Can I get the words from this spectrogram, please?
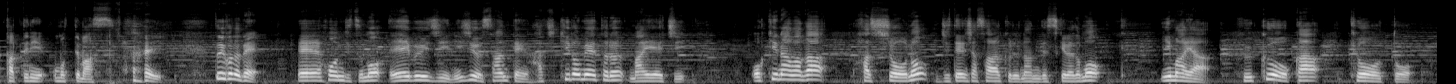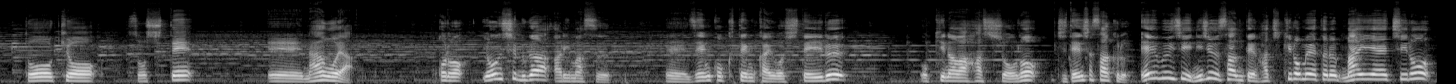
勝手に思ってます。はい。ということで、えー、本日も AVG23.8km 毎 H 沖縄が発祥の自転車サークルなんですけれども今や福岡京都東京そして、えー、名古屋この4支部があります、えー、全国展開をしている沖縄発祥の自転車サークル AVG23.8km 毎 H の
